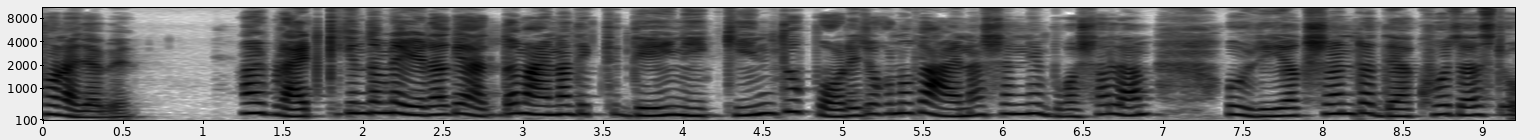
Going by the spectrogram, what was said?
শোনা যাবে। আর ব্রাইডকে কিন্তু আমরা এর আগে একদম আয়না দেখতে দেইনি কিন্তু পরে যখন ওকে আয়নার সামনে বসালাম ও রিয়াকশানটা দেখো জাস্ট ও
